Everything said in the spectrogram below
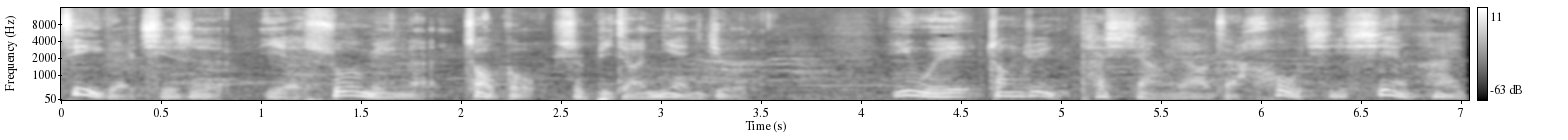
这个其实也说明了赵构是比较念旧的，因为张俊他想要在后期陷害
